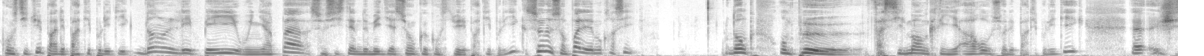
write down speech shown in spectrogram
constitué par des partis politiques. Dans les pays où il n'y a pas ce système de médiation que constituent les partis politiques, ce ne sont pas des démocraties. Donc on peut facilement crier haro sur les partis politiques. Euh, j'ai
